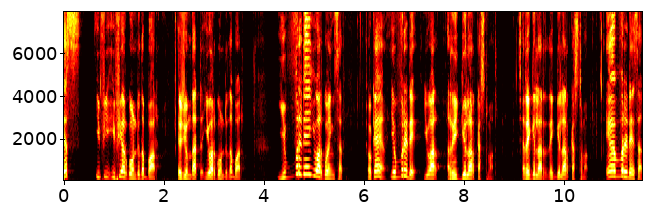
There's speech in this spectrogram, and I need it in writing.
yes if you if you are going to the bar assume that you are going to the bar every day you are going sir. Okay every day you are regular customer regular regular customer. Every day sir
